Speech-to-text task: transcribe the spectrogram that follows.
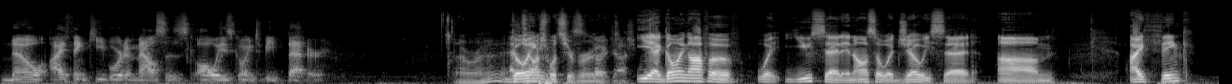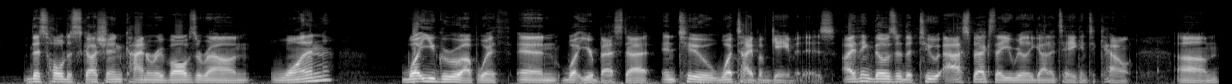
No, I think keyboard and mouse is always going to be better. All right. Going- Josh, what's your Go, verdict? Josh. Yeah, going off of what you said and also what Joey said, um, I think this whole discussion kind of revolves around one, what you grew up with and what you're best at, and two, what type of game it is. I think those are the two aspects that you really got to take into account. Um,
